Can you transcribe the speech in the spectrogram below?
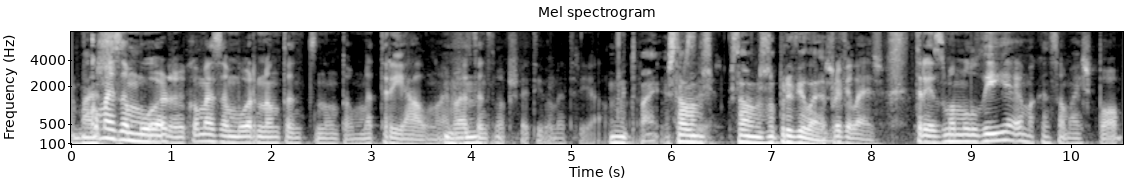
mais... Com mais amor, com mais amor, não tanto não tão material, não é? Uhum. Não é uhum. tanto uma perspectiva material. Muito bem. Estávamos, estávamos no privilégio. No privilégio. 13, uma melodia, é uma canção mais pop,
